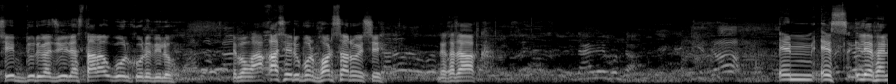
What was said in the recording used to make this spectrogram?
শিব দুর্গা জুইলাস তারাও গোল করে দিল এবং আকাশের উপর ভরসা রয়েছে। দেখা যাক। এম S eleven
